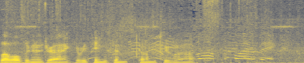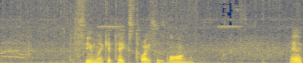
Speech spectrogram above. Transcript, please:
levels are gonna drag. Everything's going to uh, seem like it takes twice as long. And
